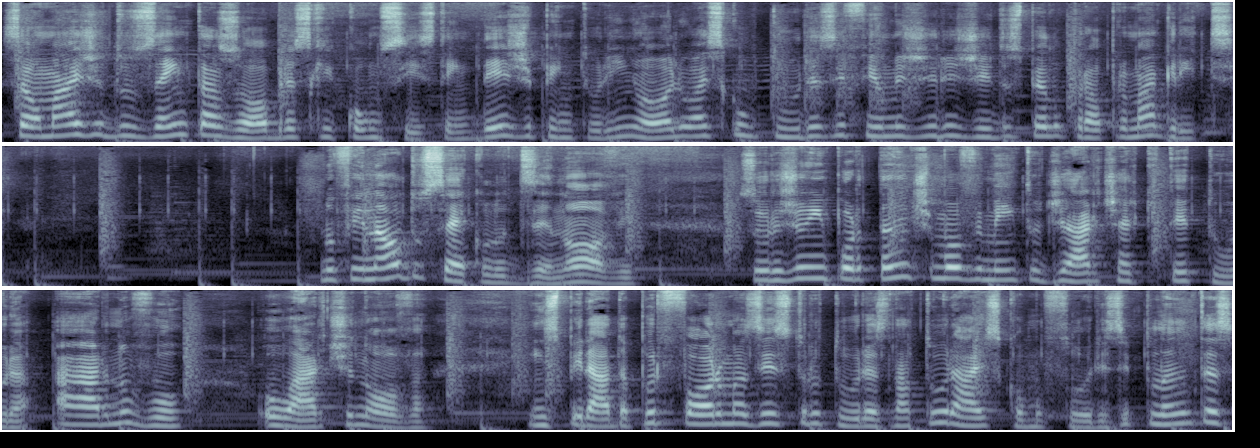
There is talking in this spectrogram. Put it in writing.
São mais de 200 obras que consistem desde pintura em óleo a esculturas e filmes dirigidos pelo próprio Magritte. No final do século XIX, surgiu um importante movimento de arte e arquitetura, a Art Nouveau, ou Arte Nova, inspirada por formas e estruturas naturais, como flores e plantas,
